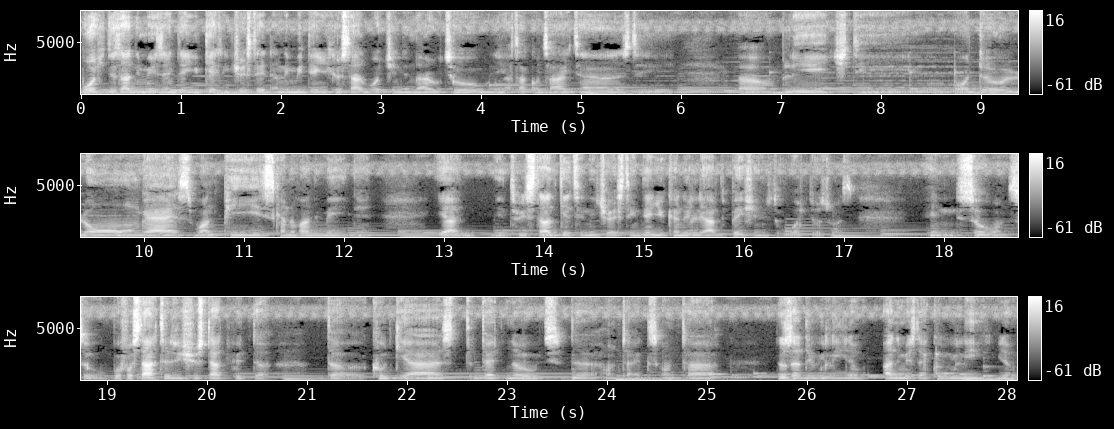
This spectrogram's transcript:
watch these animes and then you get interested in anime, then you can start watching the Naruto, the Attack on Titans, the um, Bleach, the other long ass One Piece kind of anime, then yeah, it will start getting interesting. Then you can really have the patience to watch those ones and so on. So, but for starters, you should start with the the Code Geass, the Death Note, the Hunter X Hunter. Those are the really you know animes that could really you know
